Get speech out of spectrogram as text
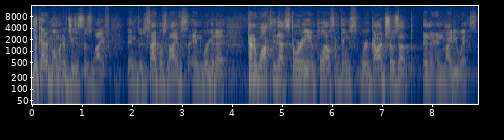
look at a moment of Jesus' life and the disciples' lives, and we're going to kind of walk through that story and pull out some things where God shows up in, in mighty ways.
